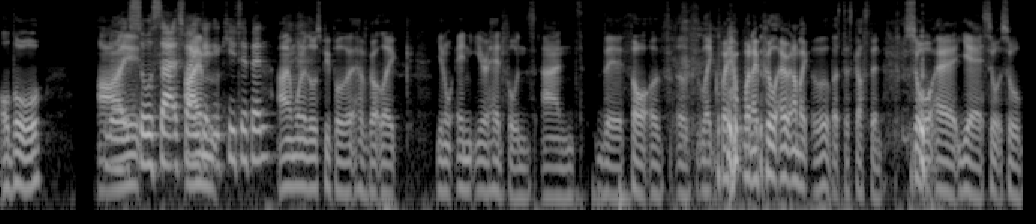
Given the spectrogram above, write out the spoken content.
Although, no, I it's so satisfying getting I'm- a Q-tip in. I'm one of those people that have got like you know in ear headphones and the thought of, of like when, when I pull it out and I'm like oh that's disgusting so uh, yeah so so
